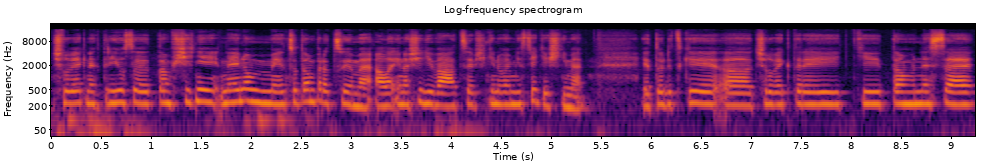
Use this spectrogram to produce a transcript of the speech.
člověk, na kterého se tam všichni, nejenom my, co tam pracujeme, ale i naši diváci, všichni nové městě těšíme je to vždycky eh, člověk, který ti tam vnese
